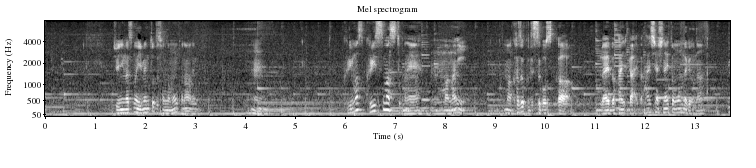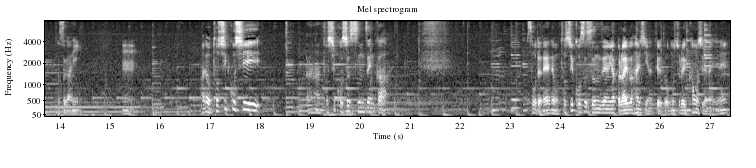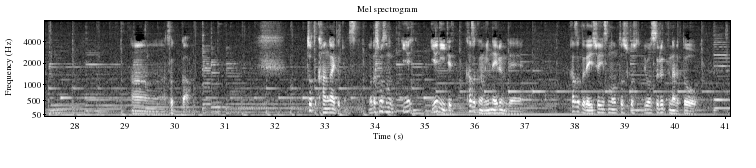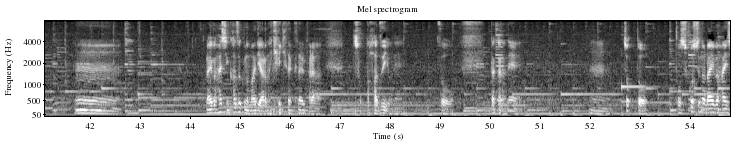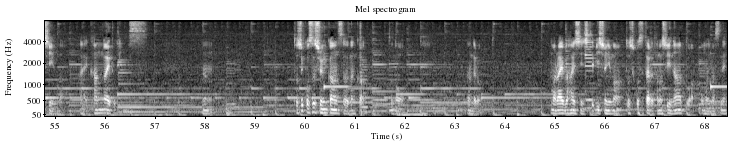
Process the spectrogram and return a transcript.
12月のイベントってそんなもんかなでも。うん。クリマスクリスマスとかね、うん、まあ何まあ家族で過ごすかライブ配ライブ配信はしないと思うんだけどな。さすがに。うん。あでも年越しあ年越す寸前か。そうだよね。でも年越す寸前やっぱライブ配信やってると面白いかもしれないね。あーそっか。ちょっと考えておきます。私もその家家にいて家族がみんないるんで家族で一緒にその年越しをするってなるとうーんライブ配信家族の前でやらなきゃいけなくなるからちょっとはずいよね。そう。だからねうん。ちょっと年越しのライブ配信は、はい、考えておきます。うん。年越す瞬間さなんかそのなんだろう、まあ、ライブ配信して一緒にまあ年越せたら楽しいなとは思いますね。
